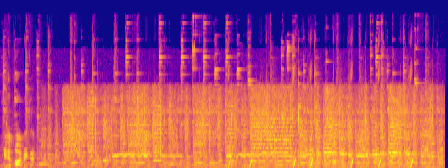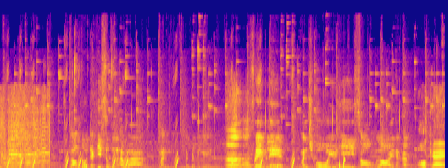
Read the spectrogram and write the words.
เทเลพอร์ตไปก่อนลองโดดจากที่สูงนะครับว่า มันจะเป็นยังไง Huh? เฟรมเรทมันโชว์อยู่ที่ 200 นะครับ Okay.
